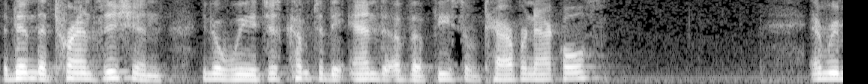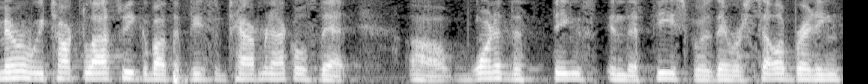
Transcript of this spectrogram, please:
And then the transition, you know, we had just come to the end of the Feast of Tabernacles. And remember, we talked last week about the Feast of Tabernacles that uh, one of the things in the feast was they were celebrating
